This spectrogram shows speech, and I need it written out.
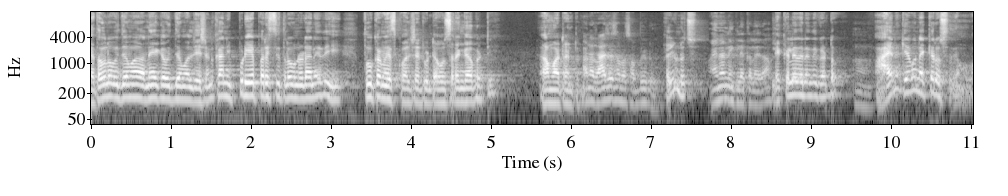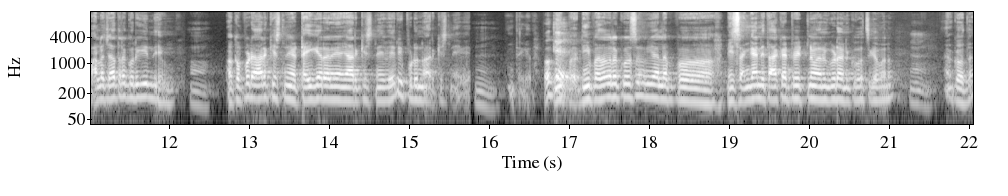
గతంలో ఉద్యమాలు అనేక ఉద్యమాలు చేశాడు కానీ ఇప్పుడు ఏ పరిస్థితిలో ఉన్నాడు అనేది తూకం వేసుకోవాల్సినటువంటి అవసరం కాబట్టి ఆ మాట ఆయన రాజ్యసభ సభ్యుడు. అయి ఉండొచ్చు. అయినా నీకు లెక్కలేదా? లెక్కలేదని ఎందుకంటాం ఆయనకేమో నెక్కర వస్తుందేమో వాళ్ళ జాతర కొరిగింది ఏమో. ఒకప్పుడు ఆర్ కృష్ణయ్య టైగర్ అనే ఆర్ కృష్ణయ్య వేరు ఇప్పుడున్న ఆర్ కృష్ణయ్య వేరు. అంతే కదా. ఓకే. నీ పదవుల కోసం ఇవాళ నీ సంఘాన్ని తాకట్టు పెట్టినాం అని కూడా అనుకోవచ్చుగా మనం. అనుకోవద్దా?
